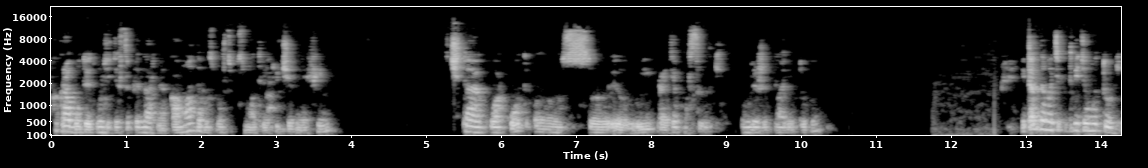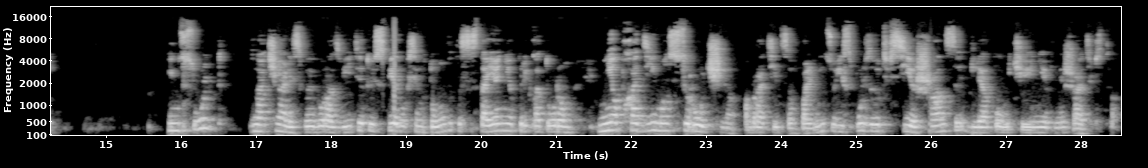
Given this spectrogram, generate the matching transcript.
как работает мультидисциплинарная команда, вы сможете посмотреть учебный фильм, читая QR-код э, с, э, и пройдя по ссылке. Он лежит на YouTube. Итак, давайте подведем итоги. Инсульт в начале своего развития, то есть с первых симптомов, это состояние, при котором необходимо срочно обратиться в больницу и использовать все шансы для получения вмешательства.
